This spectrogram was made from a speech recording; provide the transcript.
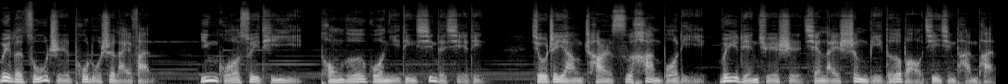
为了阻止普鲁士来犯。英国遂提议同俄国拟定新的协定。就这样，查尔斯·汉伯里威廉爵士前来圣彼得堡进行谈判。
